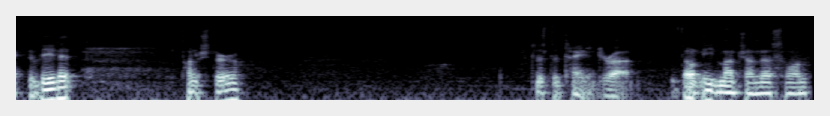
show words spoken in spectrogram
activate it, punch through. Just a tiny drop. Don't need much on this one.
